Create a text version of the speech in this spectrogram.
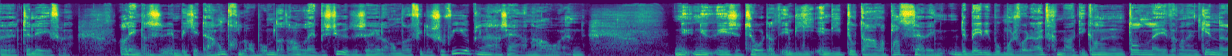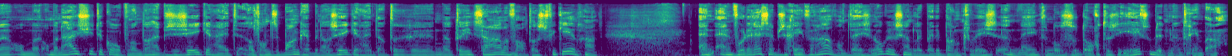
uh, te leveren. Alleen dat is een beetje de hand gelopen... omdat allerlei bestuurders een hele andere filosofie op na zijn gaan houden. En nu, nu, is het zo dat in die, in die totale padstelling de babyboomers worden uitgemeld. Die kan een ton leveren aan hun kinderen om, om een huisje te kopen. Want dan hebben ze zekerheid, althans de bank hebben dan zekerheid dat er, dat er iets te halen valt als het verkeerd gaat. En, en voor de rest hebben ze geen verhaal, want wij zijn ook recentelijk bij de bank geweest. En een van onze dochters die heeft op dit moment geen baan.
